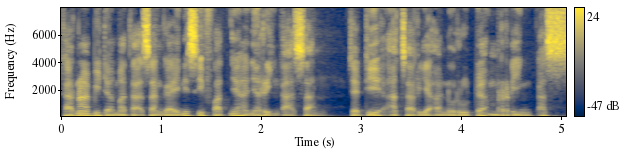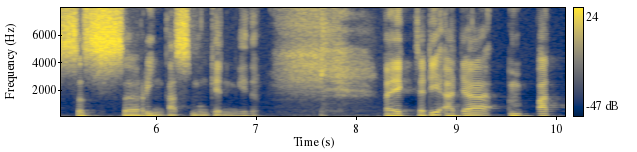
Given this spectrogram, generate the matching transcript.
Karena abidama tak sanggaha ini sifatnya hanya ringkasan. Jadi Acarya Anuruddha meringkas seseringkas mungkin gitu. Baik, jadi ada empat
